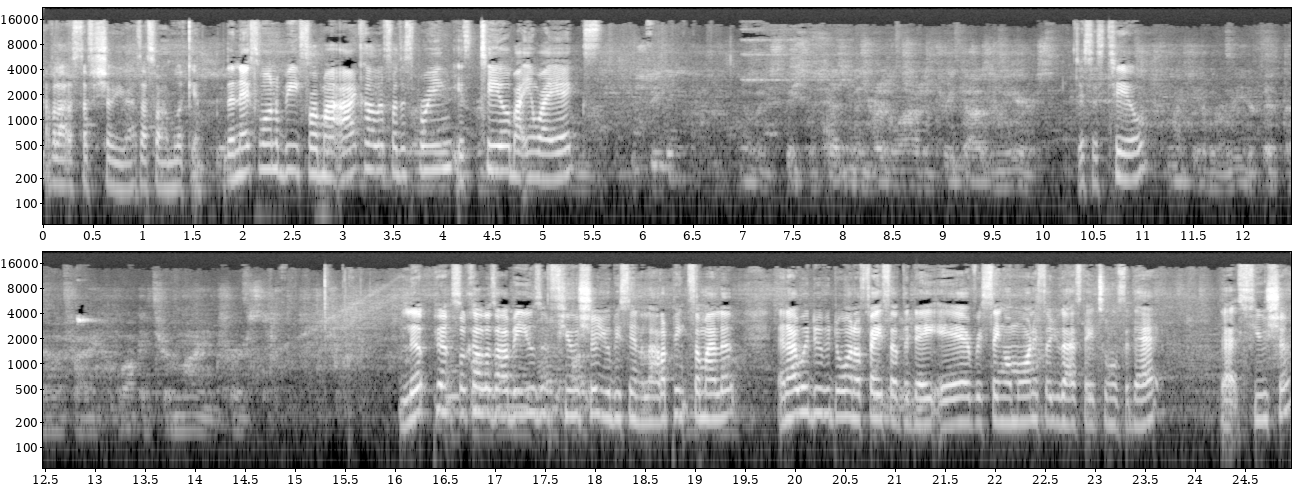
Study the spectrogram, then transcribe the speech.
have a lot of stuff to show you guys. That's why I'm looking. The next one will be for my eye color for the spring. It's Teal by NYX. You speak it? Nobody speaks that hasn't been heard aloud in 3,000 years. This is Teal. Might be able to read a bit, though, if I walk it through mine first. Lip pencil colors I'll be using. Fuchsia. You'll be seeing a lot of pinks on my lip. And I will be doing a face of the day every single morning. So you guys stay tuned for that. That's fuchsia.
